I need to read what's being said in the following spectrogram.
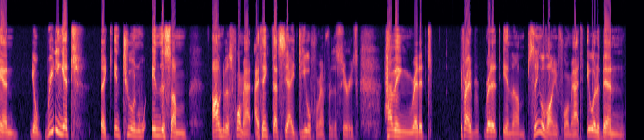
and you know, reading it like into and in this um omnibus format, I think that's the ideal format for the series. Having read it if I had read it in um, single volume format, it would have been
